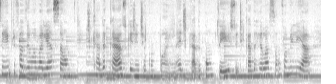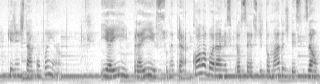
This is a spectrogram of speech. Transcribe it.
sempre fazer uma avaliação de cada caso que a gente acompanha, né? de cada contexto, de cada relação familiar que a gente está acompanhando. E aí, para isso, né, para colaborar nesse processo de tomada de decisão,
